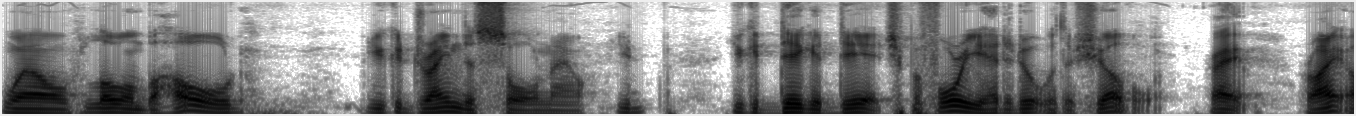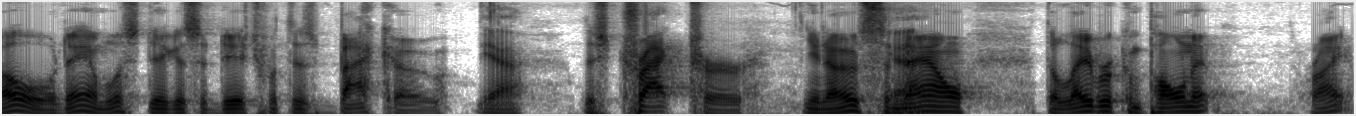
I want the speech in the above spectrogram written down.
Well, lo and behold, you could drain the soil now. You you could dig a ditch before you had to do it with a shovel, right. right? Oh, damn! Let's dig us a ditch with this backhoe, Yeah. this tractor. You know, so Yeah. now the labor component, right,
